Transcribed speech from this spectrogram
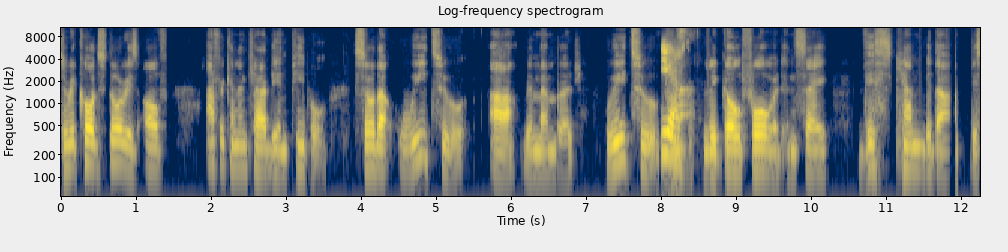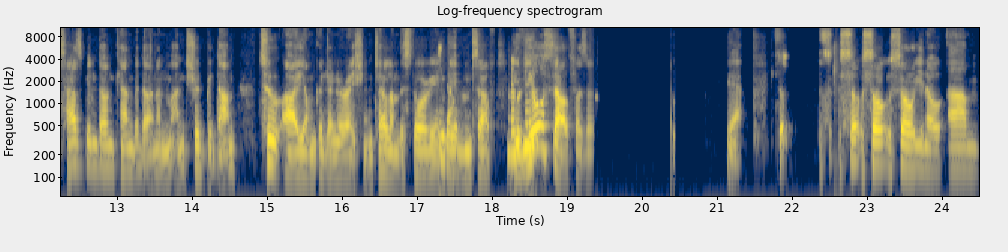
to record stories of African and Caribbean people, so that we too are remembered. We too can Yes. actually go forward and say, this can be done. This has been done, can be done, and, and should be done to our younger generation. Tell them the story and Yeah. give himself, give Mhm. yourself as a yeah. So so so, so you know, um,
